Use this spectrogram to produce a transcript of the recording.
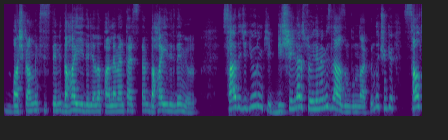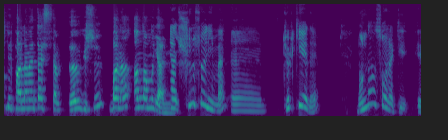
başkanlık sistemi daha iyidir ya da parlamenter sistem daha iyidir demiyorum. Sadece diyorum ki bir şeyler söylememiz lazım bunun hakkında. Çünkü salt bir parlamenter sistem övgüsü bana anlamlı gelmiyor. Ya şunu söyleyeyim ben. E, Türkiye'de bundan sonraki e,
